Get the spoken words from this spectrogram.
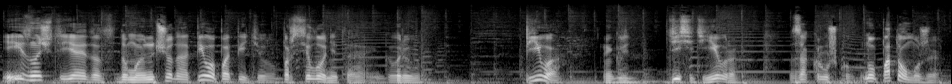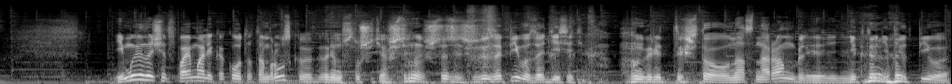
И, значит, я этот думаю, ну что, надо пиво попить в Барселоне-то? Говорю, пиво? Он говорит, 10 евро за кружку. Ну, потом уже. И мы, значит, поймали какого-то там русского и говорим, слушайте, а что, что что за пиво за 10? Он говорит, ты что, у нас на Рамбле никто не пьет пиво.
